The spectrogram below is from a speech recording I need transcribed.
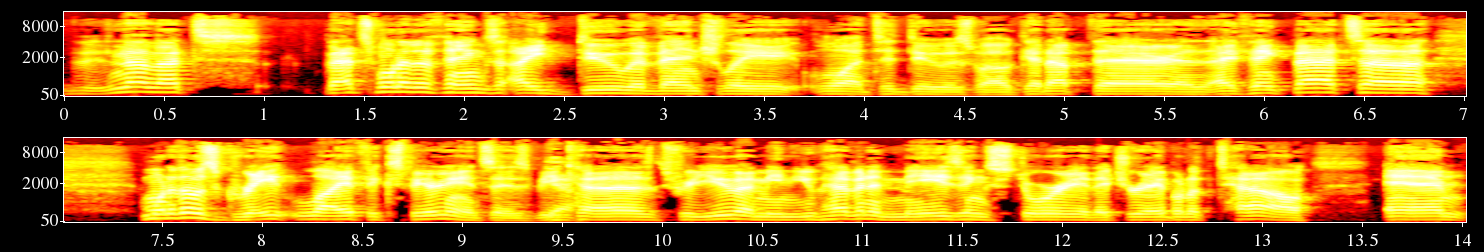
No, that's that's one of the things I do eventually want to do as well. Get up there, and I think that's uh, one of those great life experiences because yeah. for you, I mean, you have an amazing story that you're able to tell and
